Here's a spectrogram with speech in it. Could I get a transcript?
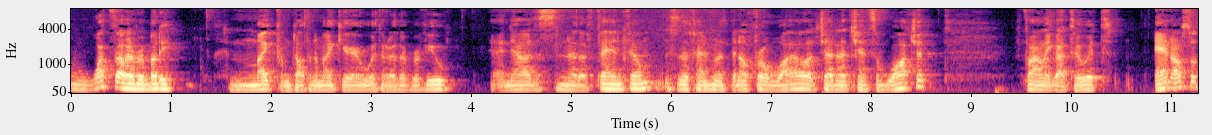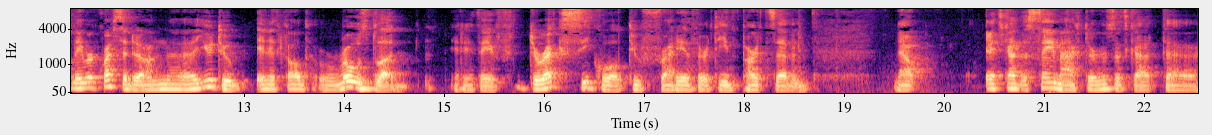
What's up, everybody? Mike from Talk to the Mike here with another review. And now this is another fan film. This is a fan film that's been out for a while. I just had a chance to watch it. Finally got to it. And also, they requested it on uh, YouTube. It is called Roseblood. It is a direct sequel to Friday the 13th, Part 7. Now, it's got the same actors. It's got uh,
